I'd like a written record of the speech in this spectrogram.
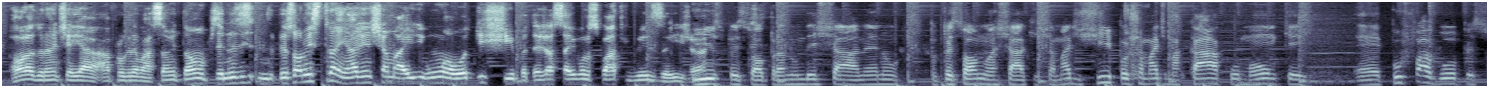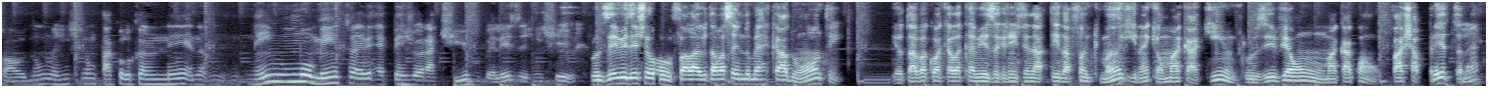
rola durante aí a, a programação. Então, o pessoal não estranhar a gente chamar aí um ou outro de chip, até já saiu umas quatro vezes aí já. Isso, pessoal, para não deixar, né? Não, o pessoal não achar que chamar de chip ou chamar de macaco, monkey. É, por favor, pessoal, não, a gente não tá colocando nem, nenhum momento é, é, pejorativo, beleza? A gente. Inclusive, deixa eu falar que eu tava saindo do mercado ontem. Eu tava com aquela camisa que a gente tem da, tem da Funk Monkey, né? Que é um macaquinho, inclusive é um macaco com faixa preta, né?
